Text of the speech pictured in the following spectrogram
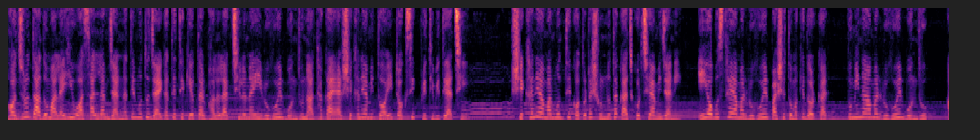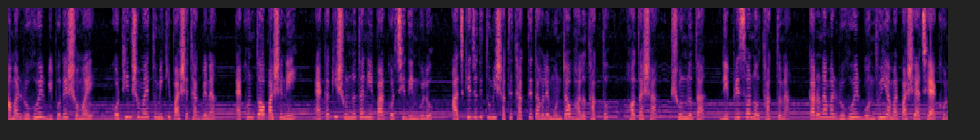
হজরত আদম আলাইহি ওয়াসাল্লাম জান্নাতের মতো জায়গাতে থেকেও তার ভালো লাগছিল না এই রুহুয়ের বন্ধু না থাকায়, আর সেখানে আমি তই টক্সিক পৃথিবীতে আছি। সেখানে আমার মধ্যে কতটা শূন্যতা কাজ করছে আমি জানি। এই অবস্থায় আমার রুহুয়ের পাশে তোমাকে দরকার। তুমি না আমার রুহুয়ের বন্ধু, আমার রুহুয়ের বিপদের সময়ে, কঠিন সময়ে তুমি কি পাশে থাকবে না? এখন ত পাশে নেই, একাকী শূন্যতা নিয়ে পার করছি দিনগুলো আজকে যদি তুমি সাথে থাকতে তাহলে মনটাও ভালো থাকতো। হতাশা, শূন্যতা ডিপ্রেশনও থাকতো না, কারণ আমার রুহুয়ের বন্ধুই আমার পাশে আছে এখন।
